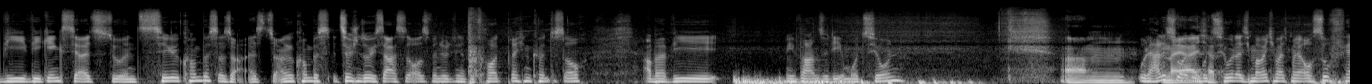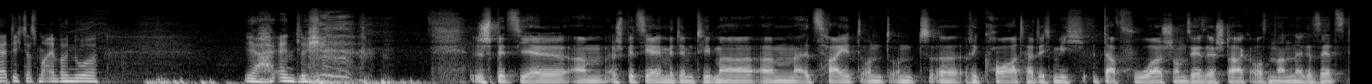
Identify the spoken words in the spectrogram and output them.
wie, wie ging es dir, als du ins Ziel gekommen bist, also als du angekommen bist? Zwischendurch sah es so aus, wenn du den Rekord brechen könntest auch. Aber wie, wie waren so die Emotionen? Ähm, Oder hattest naja, du auch Emotionen? Also ich meine, manchmal ist man ja auch so fertig, dass man einfach nur, ja, endlich. Speziell, ähm, speziell mit dem Thema ähm, Zeit und, und äh, Rekord hatte ich mich davor schon sehr, sehr stark auseinandergesetzt.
